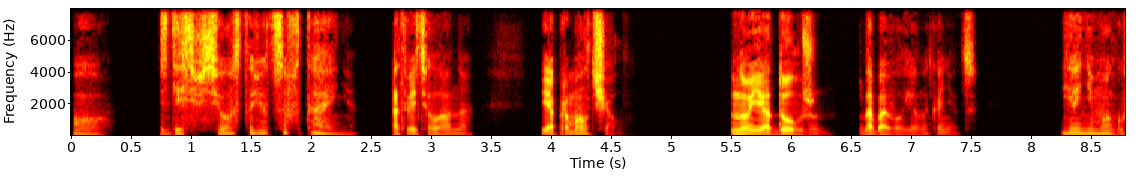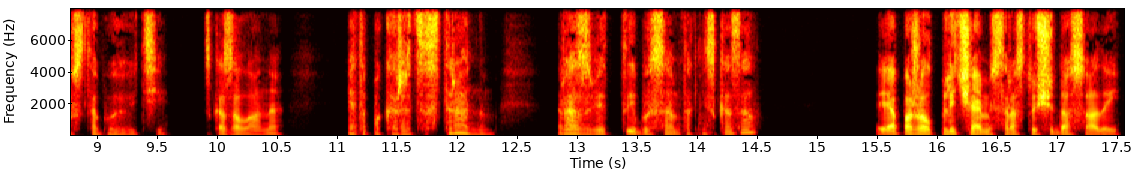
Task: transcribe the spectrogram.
«О, здесь все остается в тайне», — ответила она. Я промолчал. «Но я должен», — добавил я наконец. «Я не могу с тобой уйти», — сказала она. «Это покажется странным. Разве ты бы сам так не сказал?» Я пожал плечами с растущей досадой.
